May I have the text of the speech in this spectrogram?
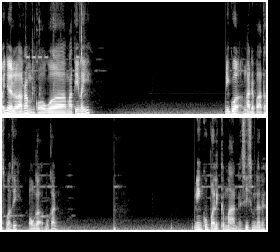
Oh ini ada alarm, kalau gue matiin lagi Ini gue ngadep ke atas bukan sih? Oh enggak, bukan Ini gue balik ke mana sih sebenarnya?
